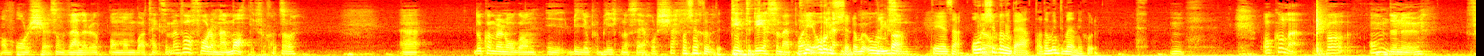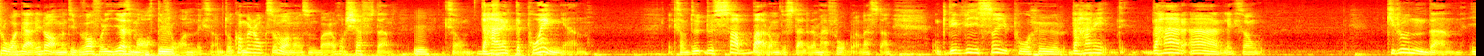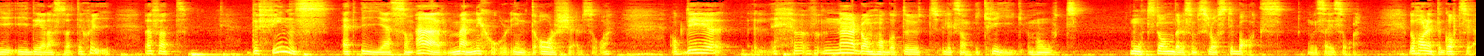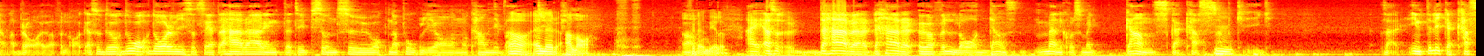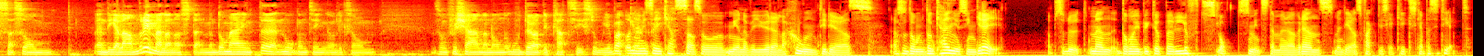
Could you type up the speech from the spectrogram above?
av orcher som väller upp. Om man bara tänker sig, men var får de här mat ifrån? Ja. Uh, då kommer det någon i biopubliken och säger Håll käften. Det är inte det som är poängen. Det är orcher, de är onda. Liksom. Det är så här, orcher ja. behöver inte äta, de är inte människor. Mm. Och kolla, vad, om du nu frågar idag, men typ var får IS mat mm. ifrån? Mm. Liksom, då kommer det också vara någon som bara, håll käften. Mm. Liksom, det här är inte poängen. Liksom, du, du sabbar om du ställer de här frågorna nästan. Och det visar ju på hur, det här är, det här är liksom grunden i, i deras strategi. Därför att det finns ett IS som är människor, inte orcher så. Och det, när de har gått ut liksom i krig mot motståndare som slåss tillbaks, om vi säger så. Då har det inte gått så jävla bra överlag. Alltså då, då, då har det visat sig att det här är inte typ Sun Tzu och Napoleon och Hannibal. Ja, typ. eller Allah. Ja. För den delen. Nej, alltså det här är, det här är överlag gans, människor som är ganska kassa Mm. på krig. Så här, inte lika kassa som en del andra i Mellanöstern, men de är inte någonting och liksom, som förtjänar någon odödlig plats i historieböcker. Och när vi säger kassa så menar vi ju i relation till deras Alltså de, de kan ju sin grej Absolut, men de har ju byggt upp ett luftslott som inte stämmer överens med deras faktiska krigskapacitet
